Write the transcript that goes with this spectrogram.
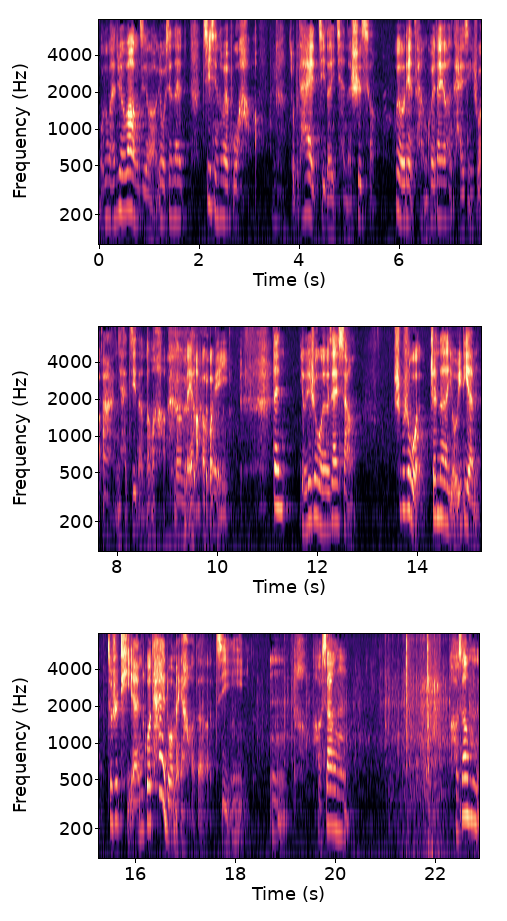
我都完全忘记了，因为我现在记性特别不好，就不太记得以前的事情，会有点惭愧，但又很开心说啊，你还记得那么好，那么美好的回忆，但有些时候我又在想。是不是我真的有一点就是体验过太多美好的记忆？嗯，好像好像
